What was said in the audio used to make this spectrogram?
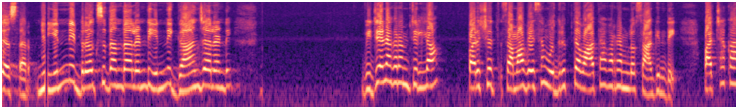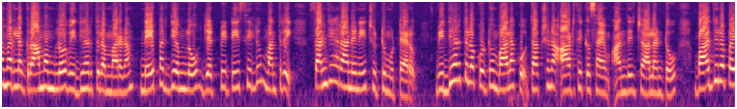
చేస్తారు. ఎన్ని డ్రగ్స్ దందాలండి ఎన్ని గాంజాలండి? విజయనగరం జిల్లా పరిషత్ సమావేశం ఉద్రిక్త వాతావరణంలో సాగింది. పచ్చకామర్ల గ్రామంలో విద్యార్థుల మరణం నేపథ్యంలో జడ్పీటీసీలు మంత్రి సంధ్యారాణిని చుట్టుముట్టారు. విద్యార్థుల కుటుంబాలకు తక్షణ ఆర్థిక సాయం అందించాలంటూ బాధ్యులపై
